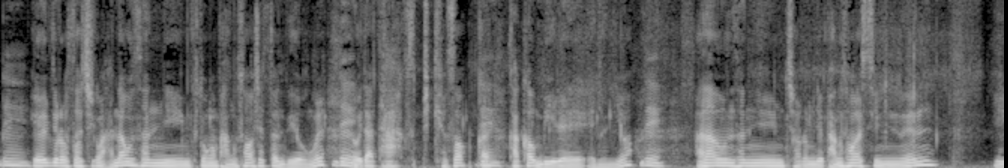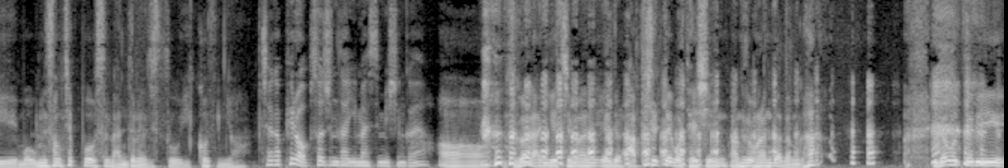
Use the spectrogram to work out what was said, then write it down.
네. 예를 들어서 지금 아나운서님 그동안 방송하셨던 내용을 네. 여기다 다 학습시켜서 그러니까 네. 가까운 미래에는요. 네. 아나운서님처럼 이제 방송할 수 있는 이 뭐 음성 챗봇을 만들어낼 수도 있거든요. 제가 필요 없어진다 이 말씀이신가요? 어, 그건 아니겠지만, 예를 들어 아프실 때 뭐 대신 방송을 한다던가. 이런 것들이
